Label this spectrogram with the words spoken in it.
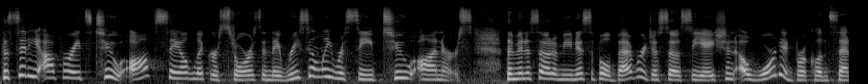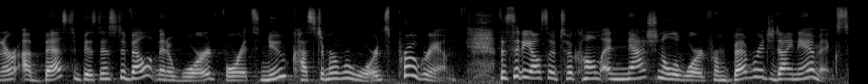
The city operates two off-sale liquor stores and they recently received two honors. The Minnesota Municipal Beverage Association awarded Brooklyn Center a Best Business Development Award for its new customer rewards program. The city also took home a national award from Beverage Dynamics,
